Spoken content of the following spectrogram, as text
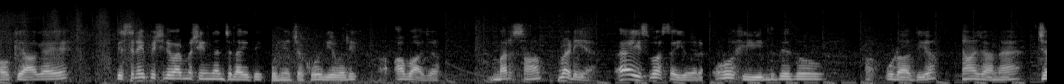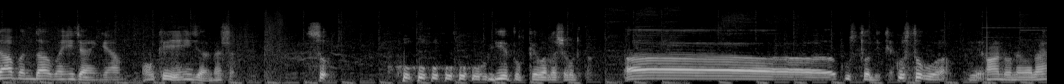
ओके आ गया ये। इसने पिछली बार मशीन गन चलाई थी। गोलियाँ चको ये वाली। अब आ जा। मर सांप बढ़िया। इस बार सही हो रहा है। ओ हील दे दो। हाँ, उड़ा दिया। जहाँ जाना है। जहाँ बंदा वहीं जाएँगे हम। ओके यहीं जाना शायद सो हो हो हो हो हो ये तुक्के वाला शॉट था। कुछ तो लिखा कुछ तो हुआ। ये कांड होने वाला है।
